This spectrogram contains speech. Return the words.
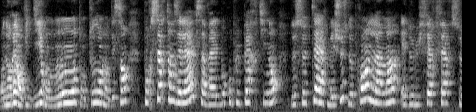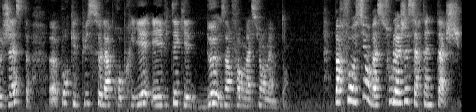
on aurait envie de dire on monte, on tourne, on descend. Pour certains élèves, ça va être beaucoup plus pertinent de se taire, mais juste de prendre la main et de lui faire faire ce geste euh, pour qu'il puisse se l'approprier et éviter qu'il y ait deux informations en même temps. Parfois aussi, on va soulager certaines tâches.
